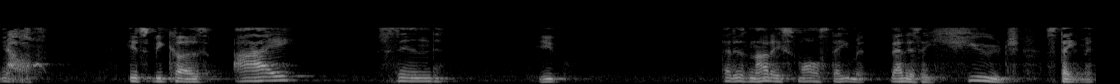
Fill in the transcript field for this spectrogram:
No. It's because I send you. That is not a small statement. That is a huge statement.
